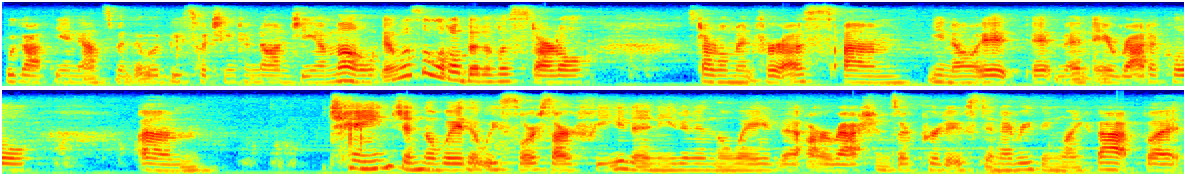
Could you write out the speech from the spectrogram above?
we got the announcement that we'd be switching to non-GMO, it was a little bit of a startle startlement for us. Um, you know, it it meant a radical um, change in the way that we source our feed and even in the way that our rations are produced and everything like that. But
